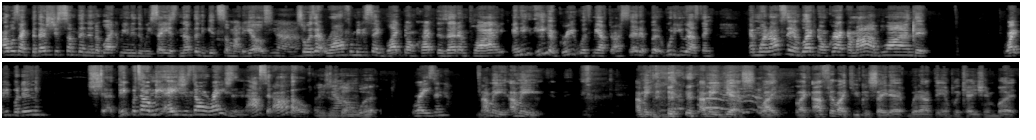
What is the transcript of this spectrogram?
I was like, but that's just something in the black community that we say. It's nothing against somebody else. yeah. So is that wrong for me to say black don't crack? Does that imply? And he, he agreed with me after I said it. But what do you guys think? And when I'm saying black don't crack, am I implying that white people do? People told me Asians don't raisin. I said, oh, Asians don't. don't what? raisin. I mean, I mean, I mean, I mean, yes, like, like I feel like you could say that without the implication, but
